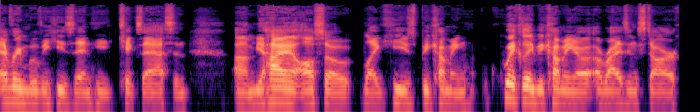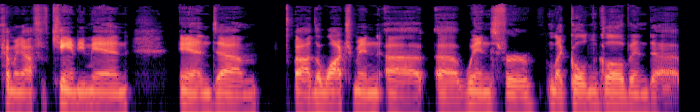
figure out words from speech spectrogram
every movie he's in, he kicks ass, and um, Yahya also like he's becoming quickly becoming a, a rising star, coming off of Candyman, and um, uh, the Watchmen uh, uh, wins for like Golden Globe, and uh,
